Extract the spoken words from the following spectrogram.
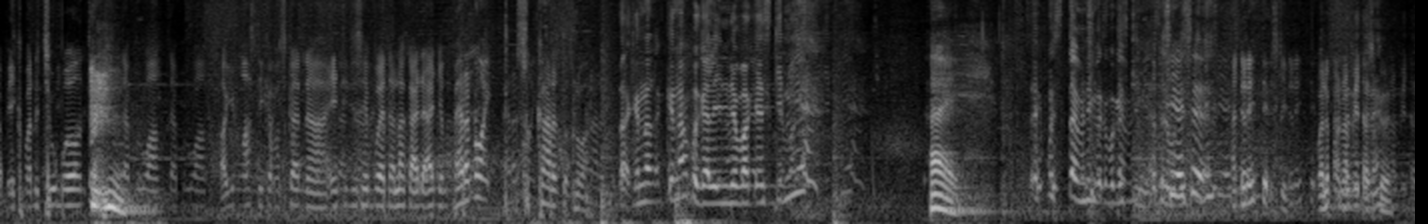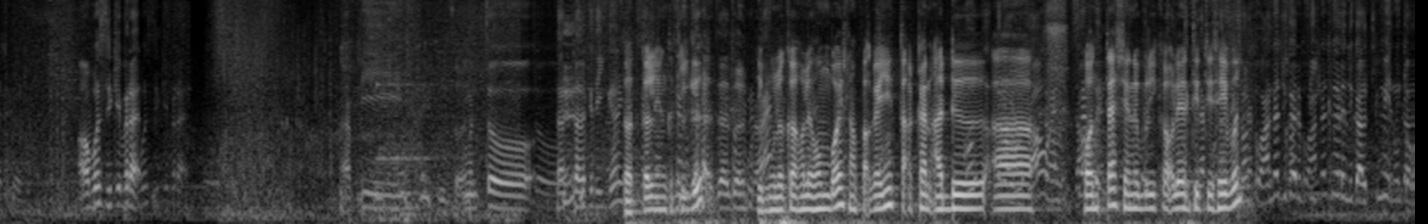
Lebih kepada cuba untuk mencipta peluang, peluang bagi memastikan pasukan uh, NTT7 dalam keadaan yang paranoid, sukar untuk keluar. Tak kenal kenapa kali ini dia pakai skin ni ya? Hai Saya first time tengok dia pakai skin ni. Asal Saya rasa skin underrated sikit. Walaupun Nabi tak suka. Oh, bos sikit berat. Tapi untuk turtle ketiga Total yang ketiga Dimulakan oleh Homeboys Nampak gayanya tak akan ada uh, Kontes yang diberikan oleh NTT7 Satu, anda juga ada flicker dan juga ultimate untuk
